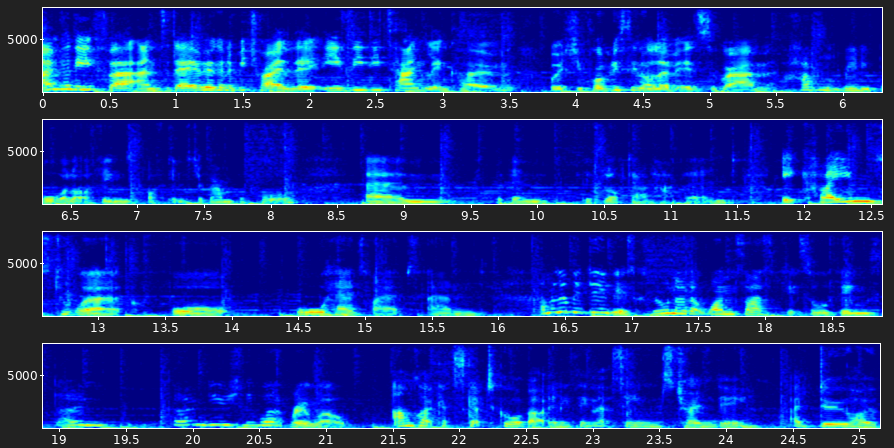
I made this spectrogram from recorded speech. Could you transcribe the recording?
I'm Hanifa and today we're going to be trying the EZ Detangling Comb which you've probably seen all over Instagram. I haven't really bought a lot of things off Instagram before. Um, but then this lockdown happened. It claims to work for all hair types, and I'm a little bit dubious because we all know that one size fits all things don't don't usually work very well. I'm quite skeptical about anything that seems trendy. I do hope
